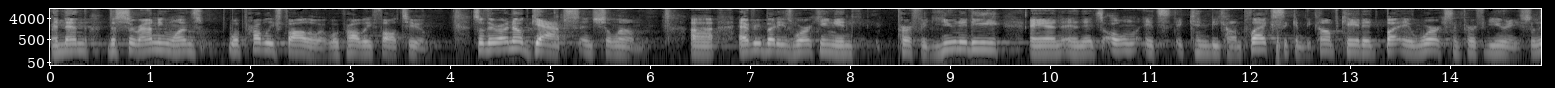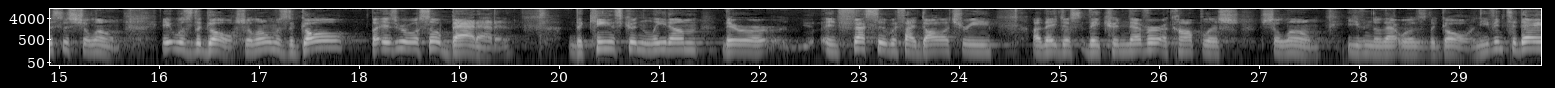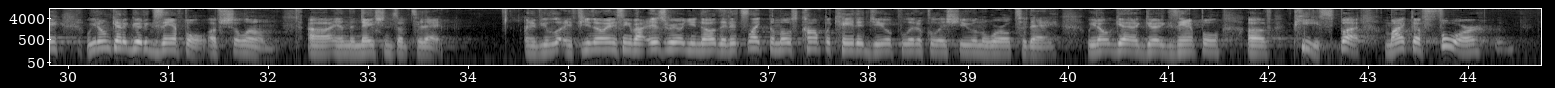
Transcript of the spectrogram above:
And then the surrounding ones will probably follow it, will probably fall too. So there are no gaps in shalom. Uh, everybody's working in perfect unity, and, and it's, only, it's, it can be complex, it can be complicated, but it works in perfect unity. So this is shalom. It was the goal. Shalom was the goal, but Israel was so bad at it. The kings couldn't lead them. They were infested with idolatry. Uh, they just they could never accomplish shalom, even though that was the goal. And even today, we don't get a good example of shalom uh, in the nations of today. And if you, if you know anything about Israel, you know that it's like the most complicated geopolitical issue in the world today. We don't get a good example of peace. But Micah 4,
